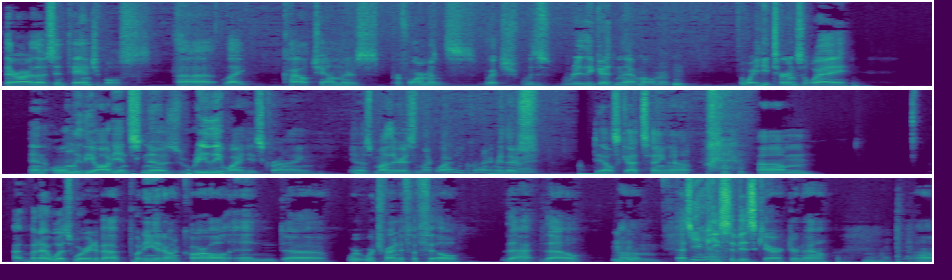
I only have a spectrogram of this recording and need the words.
there are those intangibles uh, like Kyle Chandler's performance, which was really good in that moment. The way he turns away, and only the audience knows really why he's crying. You know, his mother isn't like, "Why are you crying?" I mean, there's Dale's guts hanging out. um, uh, but I was worried about putting it on Carl, and uh, we're we're trying to fulfill that though. Um, as Yeah. a piece of his character now,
